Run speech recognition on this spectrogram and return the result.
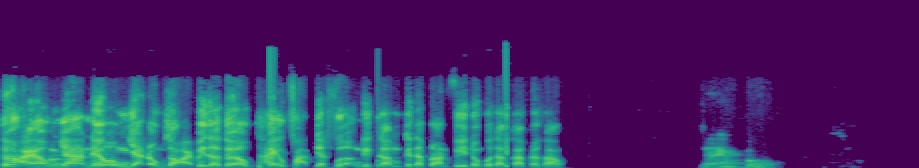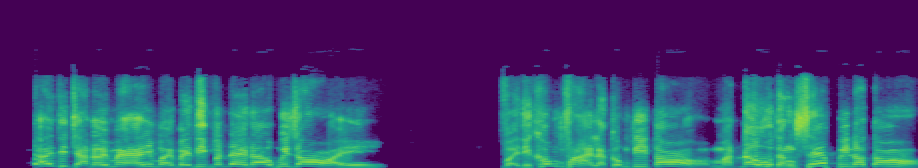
Tôi hỏi ông nha nếu ông nhận ông giỏi bây giờ tôi ông thay ông phạm nhật vượng đi cầm cái tập đoàn vin ông có tập cầm được không? Dạ em không đấy thì trả lời mẹ như vậy vậy thì vấn đề đâu ông ấy giỏi. Vậy thì không phải là công ty to mà đâu thằng sếp vì nó to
